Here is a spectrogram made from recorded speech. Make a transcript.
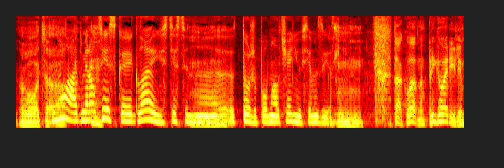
Вот. а- Ну, а Адмиралтейская игла, естественно, тоже по умолчанию всем известна. Мгм. Так, ладно, приговорили.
